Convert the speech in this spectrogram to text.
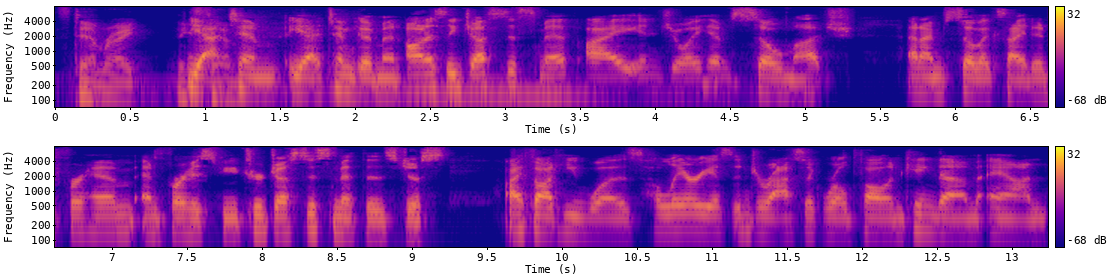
it's Tim, right? I think it's Yeah, Tim. Yeah, Tim Goodman. Honestly, Justice Smith, I enjoy him so much, and I'm so excited for him and for his future. Justice Smith is just, I thought he was hilarious in Jurassic World: Fallen Kingdom, and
